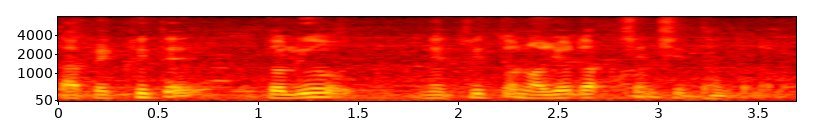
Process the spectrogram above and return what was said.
তার প্রেক্ষিতে দলীয় নেতৃত্ব নজর রাখছেন সিদ্ধান্ত নেবে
